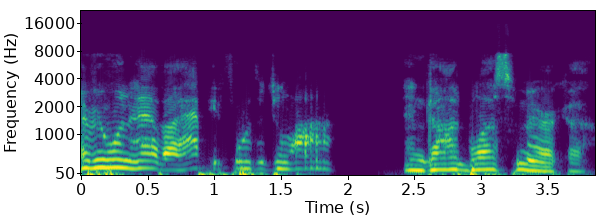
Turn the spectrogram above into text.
Everyone have a happy 4th of July and God bless America.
